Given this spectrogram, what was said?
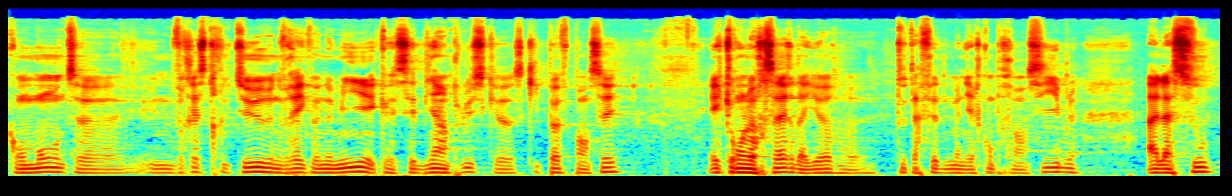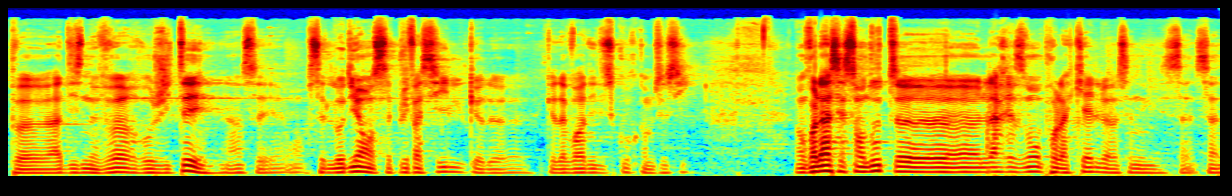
qu'on monte euh, une vraie structure, une vraie économie et que c'est bien plus que ce qu'ils peuvent penser et qu'on leur sert d'ailleurs euh, tout à fait de manière compréhensible à la soupe euh, à 19h au JT. hein, c'est c'est de l'audience, c'est plus facile que de- que d'avoir des discours comme ceci. Donc voilà, c'est sans doute euh, la raison pour laquelle euh, ça n'est- ça- ça-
